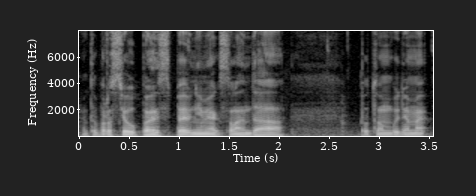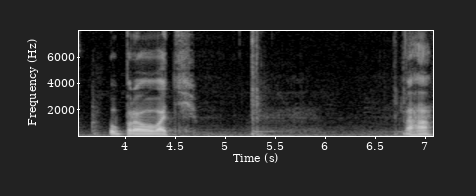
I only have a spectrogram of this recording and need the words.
Ja to proste úplne spevním, jak sa len dá. Potom budeme upravovať. Aha.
